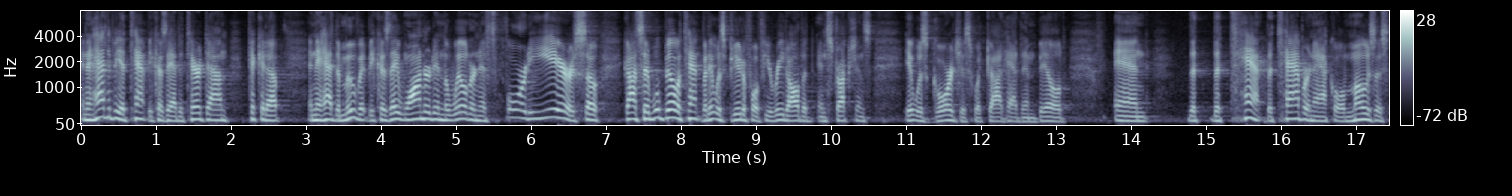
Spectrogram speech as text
And it had to be a tent because they had to tear it down, pick it up, and they had to move it because they wandered in the wilderness 40 years. So God said, We'll build a tent, but it was beautiful. If you read all the instructions, it was gorgeous what God had them build. And the, the tent, the tabernacle of Moses,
